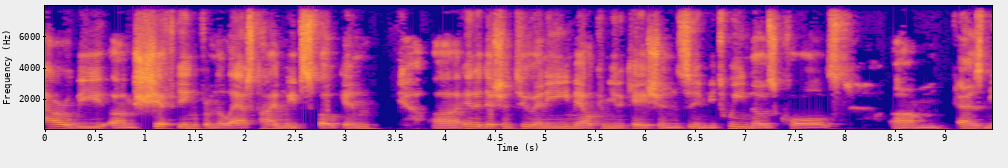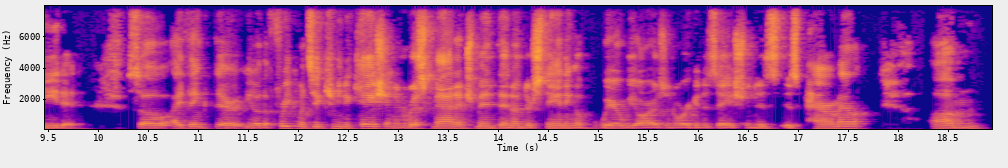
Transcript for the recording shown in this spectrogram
how are we um, shifting from the last time we've spoken, uh, in addition to any email communications in between those calls um, as needed. So I think there, you know, the frequency of communication and risk management and understanding of where we are as an organization is is paramount um,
